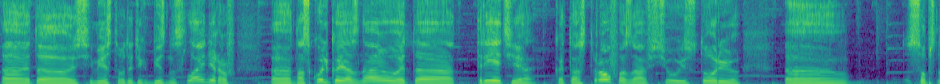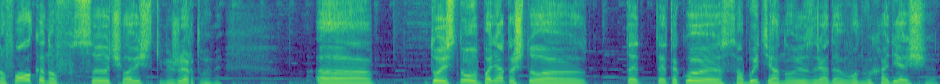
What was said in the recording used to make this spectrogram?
это семейство вот этих бизнес-лайнеров. Насколько я знаю, это третья катастрофа за всю историю собственно, фалконов с человеческими жертвами. То есть, ну, понятно, что такое событие, оно из ряда вон выходящее.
